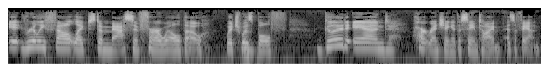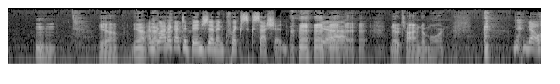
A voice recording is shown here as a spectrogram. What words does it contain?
it really felt like just a massive farewell, though, which was both good and heart wrenching at the same time as a fan. Yeah, yeah. I'm glad I got to binge them in quick succession. yeah. no time to mourn. no.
